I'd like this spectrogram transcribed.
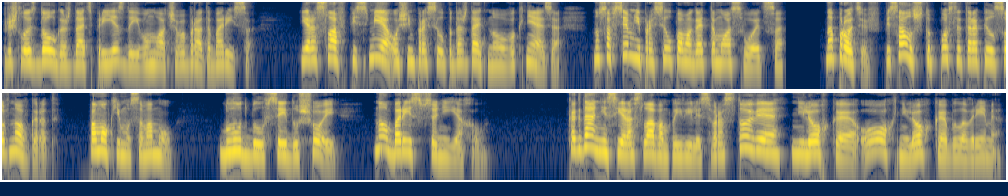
Пришлось долго ждать приезда его младшего брата Бориса. Ярослав в письме очень просил подождать нового князя, но совсем не просил помогать тому освоиться. Напротив, писал, что после торопился в Новгород. Помог ему самому. Блуд был всей душой, но Борис все не ехал. Когда они с Ярославом появились в Ростове, нелегкое, ох, нелегкое было время –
